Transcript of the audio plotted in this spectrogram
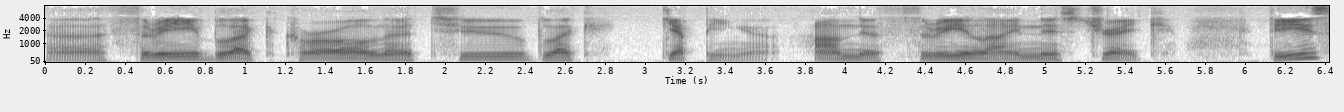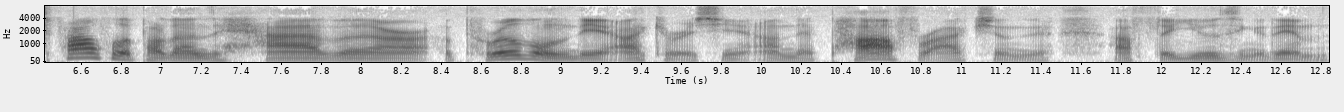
uh, three black crows, two black gapping, and three line strike. These powerful patterns have uh, proven their accuracy and powerful actions after using them.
